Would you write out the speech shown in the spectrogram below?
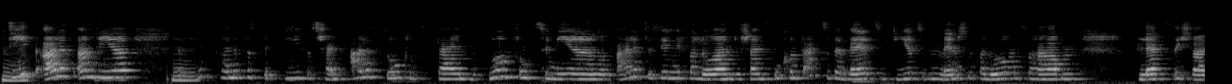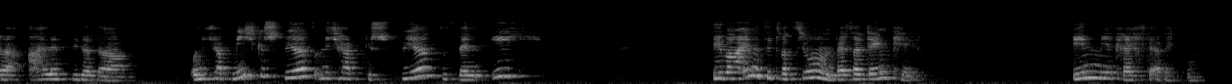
mhm. zieht alles an dir. Mhm. Es gibt keine Perspektive. Es scheint alles dunkel zu sein. Du bist nur am Funktionieren und alles ist irgendwie verloren. Du scheinst den Kontakt zu der Welt, zu dir, zu den Menschen verloren zu haben plötzlich war da alles wieder da. Und ich habe mich gespürt und ich habe gespürt, dass wenn ich über eine Situation besser denke, in mir Kräfte erwecken.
